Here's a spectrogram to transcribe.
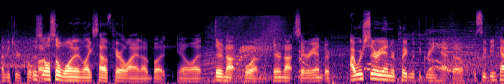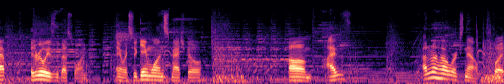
I think you're cool. There's puff. also one in like South Carolina, but you know what? They're not born. They're not Serynder. I wish Serynder played with the green hat though, the sleepy cap. It really is the best one. Anyway, so game one, Smashville. Um, I've I don't know how it works now, but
